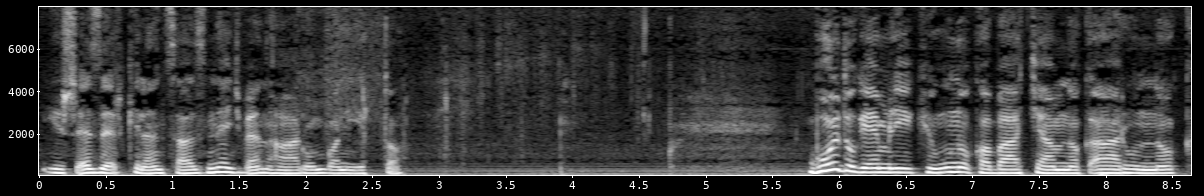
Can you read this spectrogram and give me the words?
és 1943-ban írta. Boldog emlékű unokabátyámnak Áronnak,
